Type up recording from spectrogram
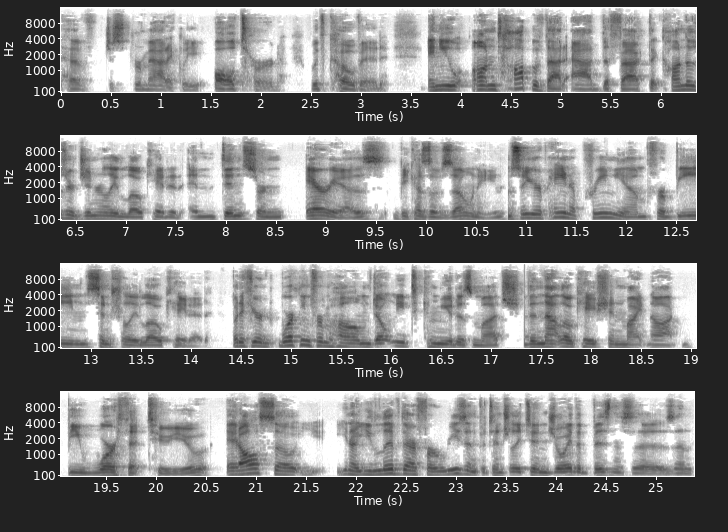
have just dramatically altered with COVID. And you, on top of that, add the fact that condos are generally located in denser areas because of zoning. So you're paying a premium for being centrally located. But if you're working from home, don't need to commute as much, then that location might not be worth it to you. It also, you know, you live there for a reason potentially to enjoy the businesses and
